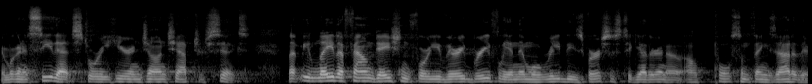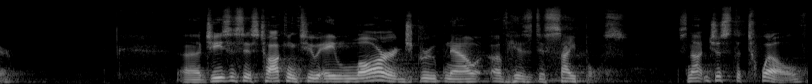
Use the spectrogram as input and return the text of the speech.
And we're going to see that story here in John chapter 6. Let me lay the foundation for you very briefly, and then we'll read these verses together and I'll pull some things out of there. Uh, Jesus is talking to a large group now of his disciples. It's not just the 12,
